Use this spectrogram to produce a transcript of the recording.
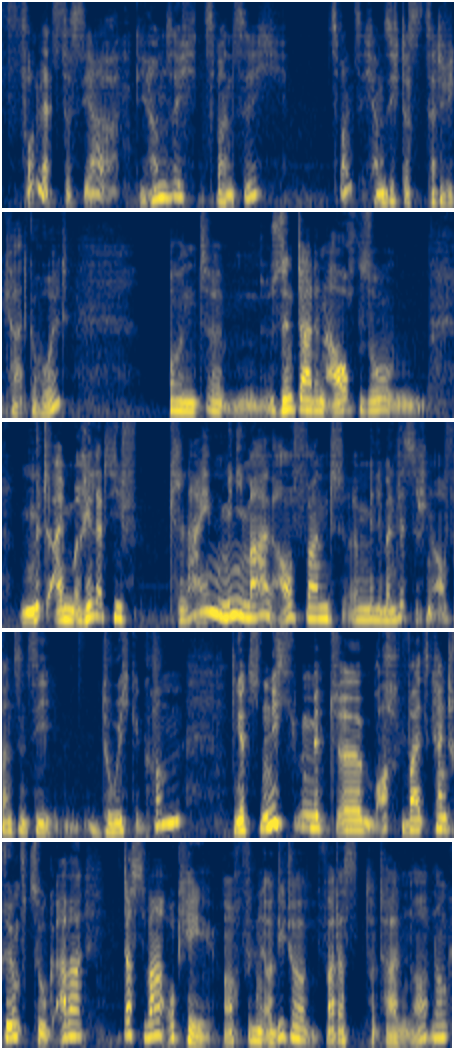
vorletztes Jahr, die haben sich 2020, haben sich das Zertifikat geholt und äh, sind da dann auch so mit einem relativ kleinen Minimalaufwand, äh, minimalistischen Aufwand sind sie durchgekommen. Jetzt nicht mit, äh, ach, war jetzt kein Triumphzug, aber das war okay. Auch für den Auditor war das total in Ordnung.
